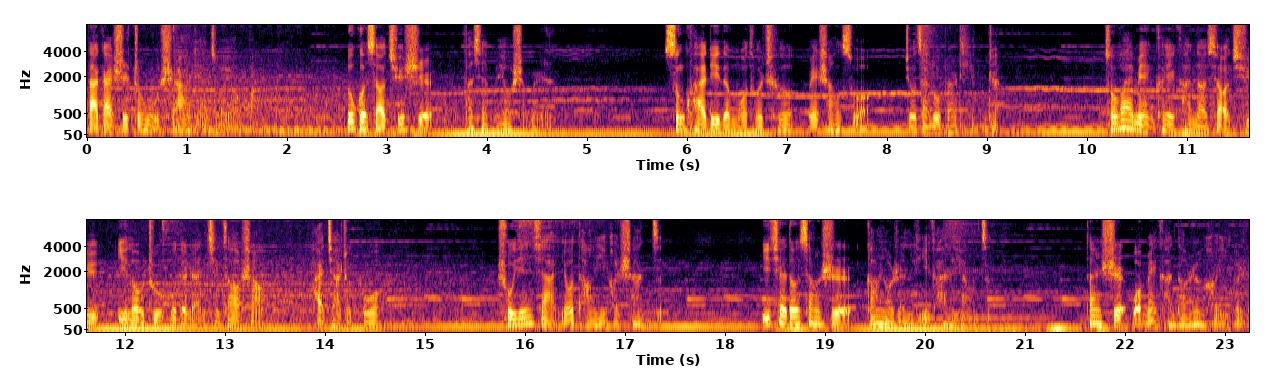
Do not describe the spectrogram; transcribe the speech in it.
大概是中午十二点左右吧。路过小区时，发现没有什么人。送快递的摩托车没上锁，就在路边停着。从外面可以看到小区一楼住户的燃气灶上还架着锅，树荫下有躺椅和扇子，一切都像是刚有人离开的样子。但是我没看到任何一个人。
